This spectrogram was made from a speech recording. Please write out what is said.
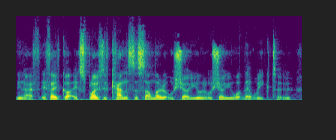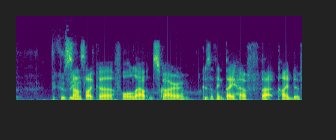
you know, if, if they've got explosive canisters somewhere, it will show you. It will show you what they're weak to. Because sounds it, like a Fallout and Skyrim because I think they have that kind of,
